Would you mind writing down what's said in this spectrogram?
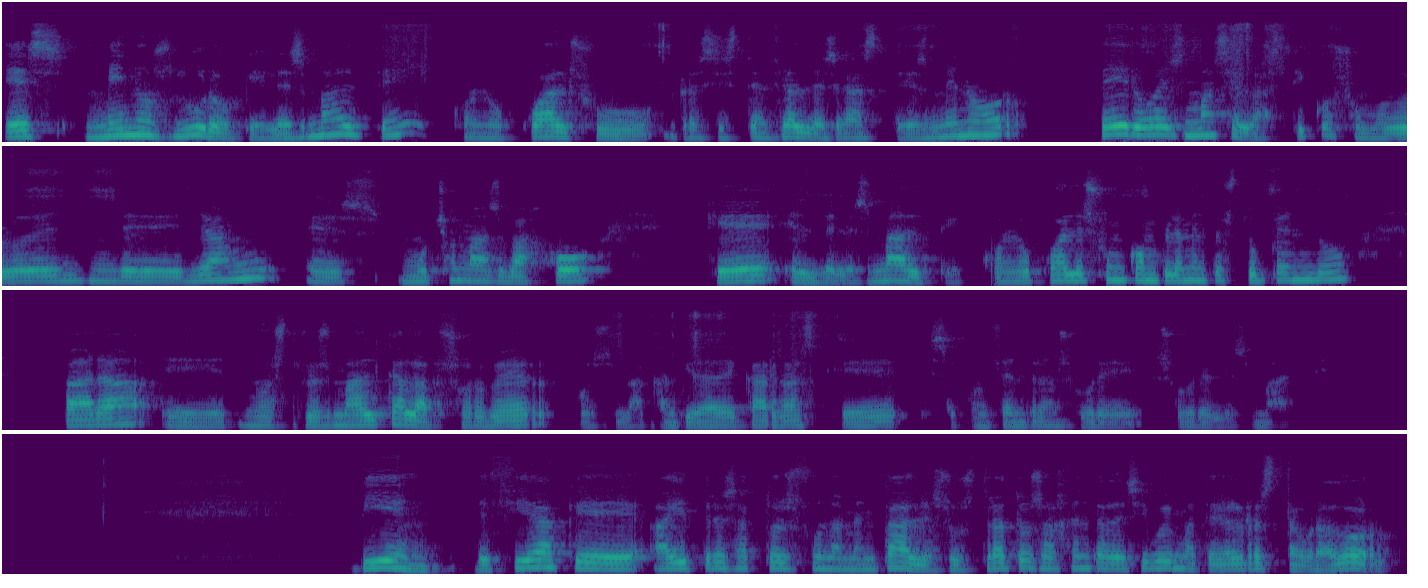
Es menos duro que el esmalte, con lo cual su resistencia al desgaste es menor, pero es más elástico. Su módulo de, de Young es mucho más bajo que el del esmalte, con lo cual es un complemento estupendo para eh, nuestro esmalte al absorber pues, la cantidad de cargas que se concentran sobre, sobre el esmalte. Bien, decía que hay tres actores fundamentales, sustratos, agente adhesivo y material restaurador.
